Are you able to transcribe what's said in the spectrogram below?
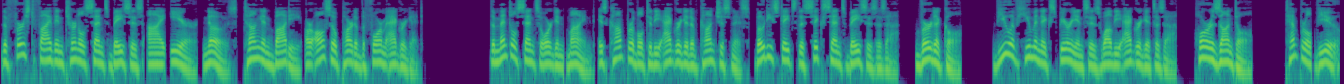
The first five internal sense bases eye, ear, nose, tongue and body are also part of the form aggregate. The mental sense organ mind is comparable to the aggregate of consciousness. Bodhi states the six sense bases as a vertical view of human experiences while the aggregates as a horizontal temporal view.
